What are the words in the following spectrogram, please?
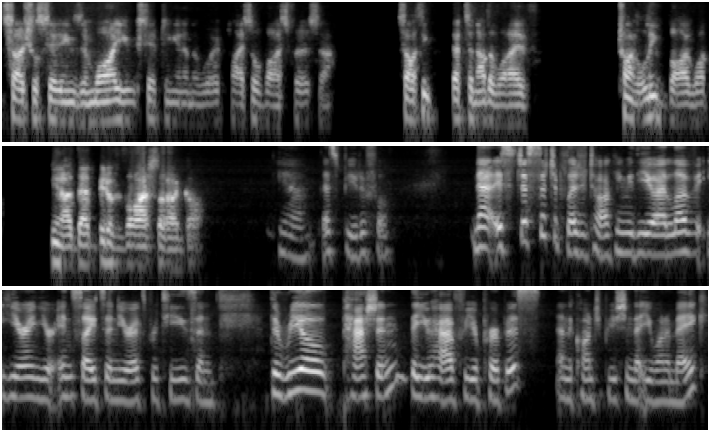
social settings, and why are you accepting it in the workplace, or vice versa. So I think that's another way of trying to live by what you know that bit of advice that I got. Yeah, that's beautiful. Now, it's just such a pleasure talking with you. I love hearing your insights and your expertise and the real passion that you have for your purpose and the contribution that you want to make.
